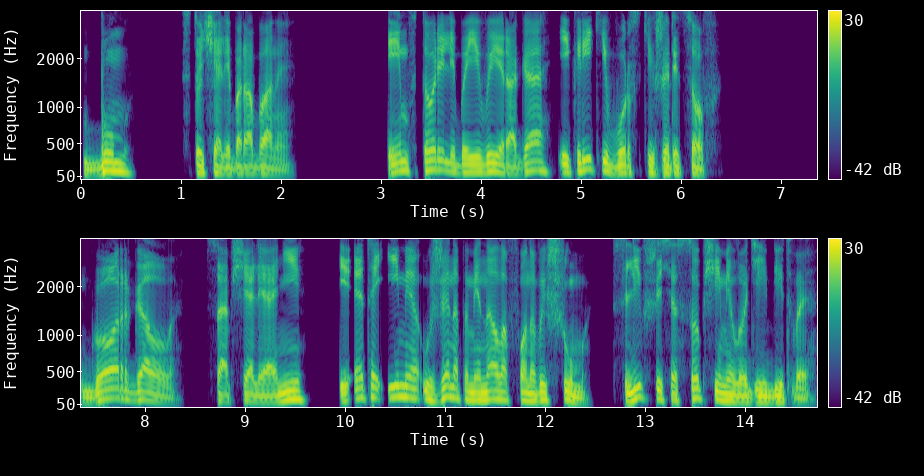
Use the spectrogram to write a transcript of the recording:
бум стучали барабаны. Им вторили боевые рога и крики вурфских жрецов. «Горгал!» — сообщали они, и это имя уже напоминало фоновый шум, слившийся с общей мелодией битвы.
